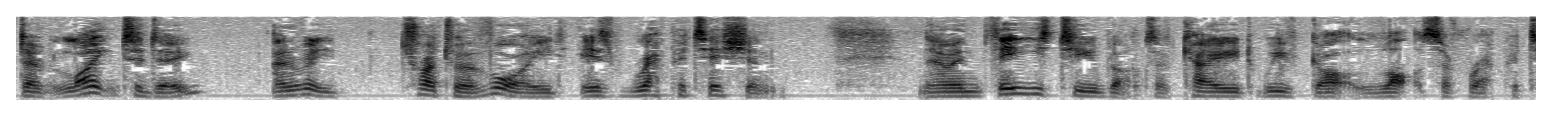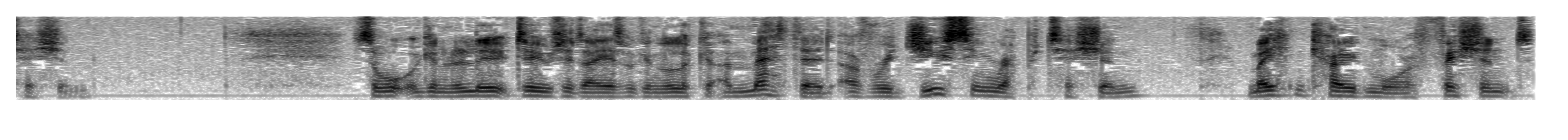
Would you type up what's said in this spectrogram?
don't like to do and really try to avoid is repetition. Now in these two blocks of code we've got lots of repetition. So what we're going to do today is we're going to look at a method of reducing repetition, making code more efficient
